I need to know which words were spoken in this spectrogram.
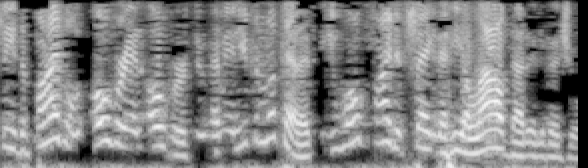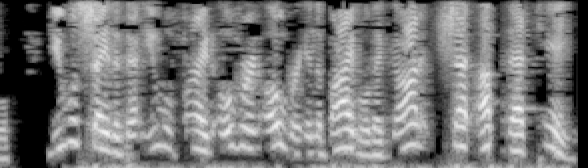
See, the Bible over and over, I mean, you can look at it, you won't find it saying that he allowed that individual. You will say that, that you will find over and over in the Bible that God set up that king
